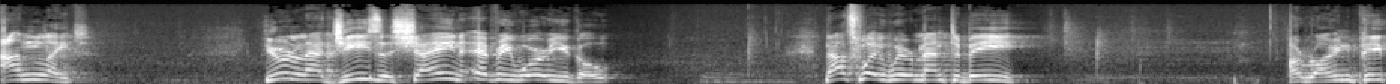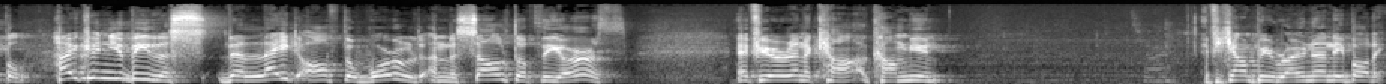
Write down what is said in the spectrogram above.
and light. You're to let Jesus shine everywhere you go. That's why we're meant to be around people. How can you be the, the light of the world and the salt of the earth if you're in a co- commune? If you can't be around anybody?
